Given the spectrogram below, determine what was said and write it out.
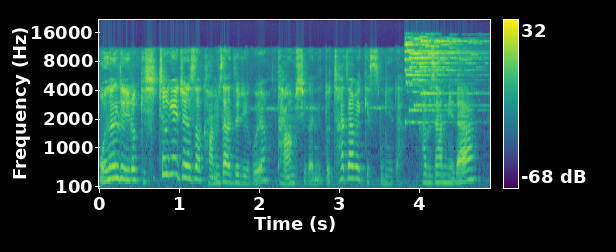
오늘도 이렇게 시청해 주셔서 감사드리고요. 다음 시간에 또 찾아뵙겠습니다. 감사합니다.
